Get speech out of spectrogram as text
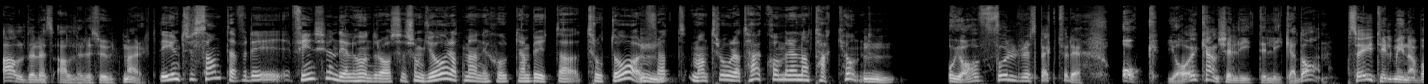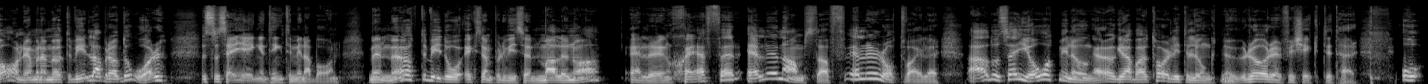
alldeles, alldeles utmärkt. Det är intressant här för det finns ju en del hundraser som gör att människor kan byta trottoar för att man tror att här kommer en attackhund. Mm. Och jag har full respekt för det. Och jag är kanske lite likadan. Jag säger till mina barn, jag menar möter vi en labrador så säger jag ingenting till mina barn. Men möter vi då exempelvis en malinois eller en schäfer eller en amstaff eller en rottweiler. Ja, då säger jag åt mina ungar, grabbar ta det lite lugnt nu, rör er försiktigt här. Och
